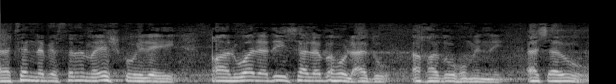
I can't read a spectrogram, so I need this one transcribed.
أتى النبي صلى الله عليه وسلم يشكو إليه قال ولدي سلبه العدو أخذوه مني أسروه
